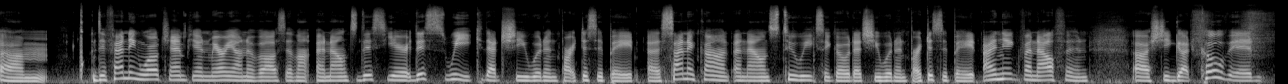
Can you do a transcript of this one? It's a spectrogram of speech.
um, defending world champion Marianne Vos announced this year, this week, that she wouldn't participate. Uh, Sanne announced two weeks ago that she wouldn't participate. Annemiek van Alphen, uh, she got COVID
